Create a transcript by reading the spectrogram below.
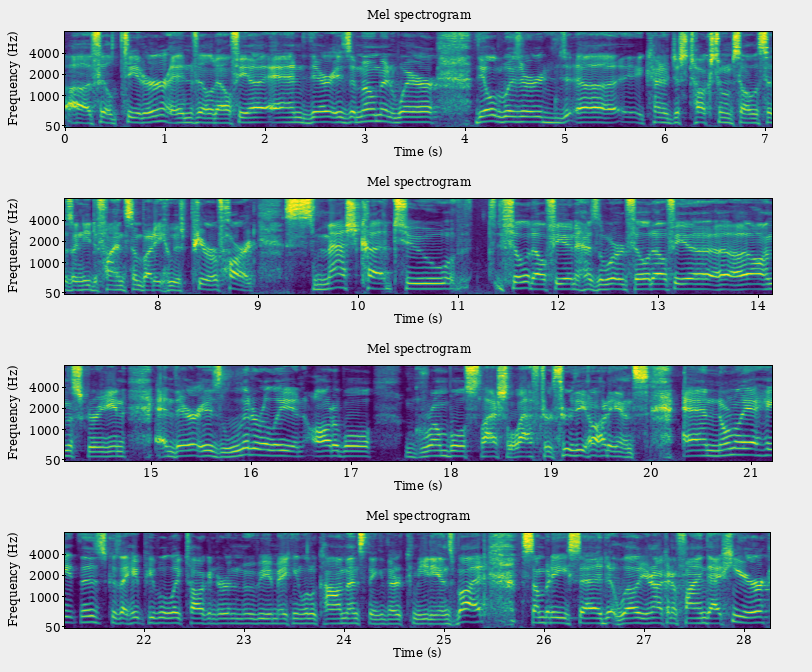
uh, filled theater in Philadelphia. And there is a moment where the old wizard uh, kind of just talks to himself and says, "I need to find somebody who is pure of heart." Smash cut to Philadelphia, and it has the word Philadelphia uh, on the screen, and there is literally an audible grumble slash laughter through the audience and normally I hate this because I hate people like talking during the movie and making little comments thinking they're comedians. But somebody said, well, you're not going to find that here.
